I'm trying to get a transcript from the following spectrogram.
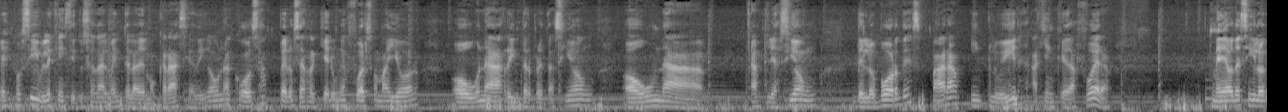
Es posible que institucionalmente la democracia diga una cosa, pero se requiere un esfuerzo mayor o una reinterpretación o una ampliación de los bordes para incluir a quien queda fuera. Mediados del siglo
